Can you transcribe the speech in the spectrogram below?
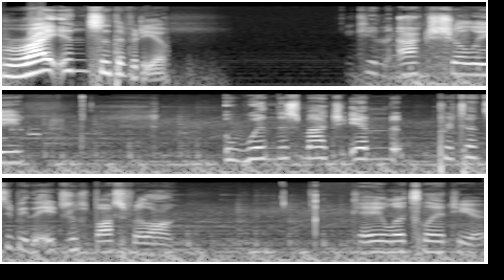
right into the video. You can actually win this match and pretend to be the Ageless Boss for long. Okay, let's land here.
